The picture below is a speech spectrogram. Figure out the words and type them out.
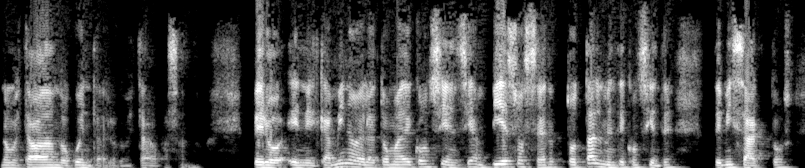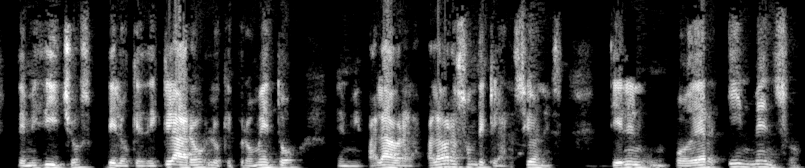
No me estaba dando cuenta de lo que me estaba pasando. Pero en el camino de la toma de conciencia empiezo a ser totalmente consciente de mis actos, de mis dichos, de lo que declaro, lo que prometo, en mis palabras. Las palabras son declaraciones, tienen un poder inmenso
